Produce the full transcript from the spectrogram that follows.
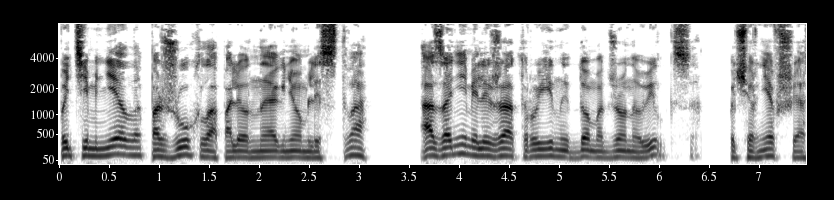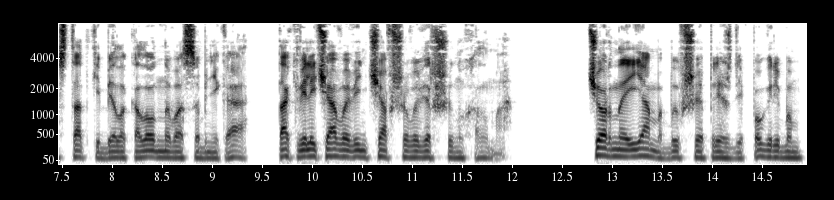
потемнело, пожухло опаленное огнем листва, а за ними лежат руины дома Джона Уилкса, почерневшие остатки белоколонного особняка, так величаво венчавшего вершину холма. Черная яма, бывшая прежде погребом,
